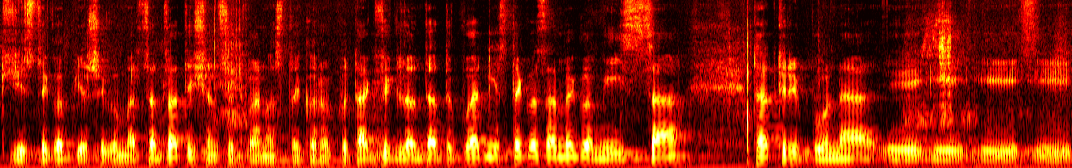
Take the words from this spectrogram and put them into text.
31 marca 2012 roku. Tak wygląda dokładnie z tego samego miejsca ta trybuna i, i, i, i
